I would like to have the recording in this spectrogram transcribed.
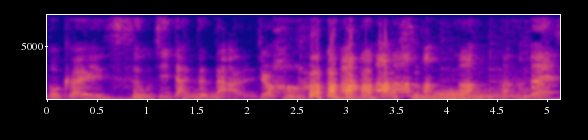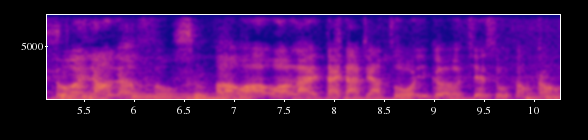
我可以肆无忌惮的打人就好了。什么？我很想要这样说。好了，我要我要来带大家做一个结束祷告。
